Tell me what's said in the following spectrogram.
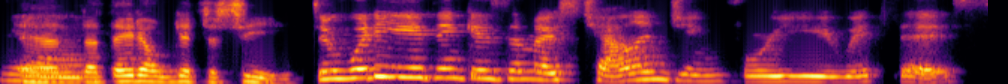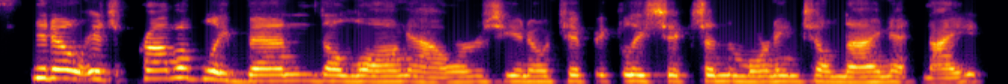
yeah. and that they don't get to see. So, what do you think is the most challenging for you with this? You know, it's probably been the long hours, you know, typically six in the morning till nine at night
